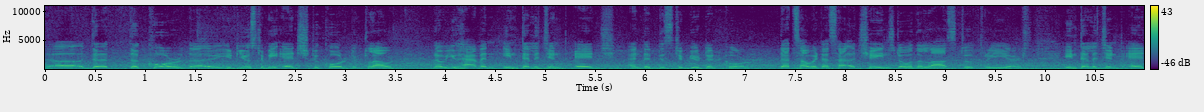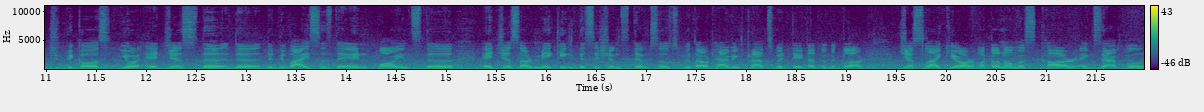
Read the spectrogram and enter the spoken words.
uh, the, the core, the, it used to be edge to core to cloud. Now you have an intelligent edge and a distributed core. That's how it has changed over the last two, three years. Intelligent edge because your edges, the, the, the devices, the endpoints, the edges are making decisions themselves without having transmit data to the cloud. Just like your autonomous car example,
